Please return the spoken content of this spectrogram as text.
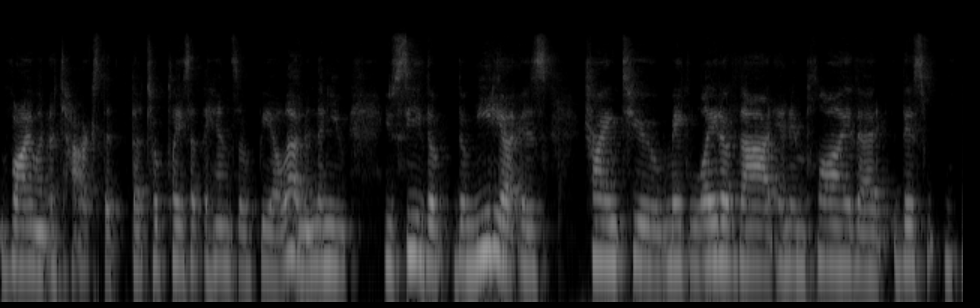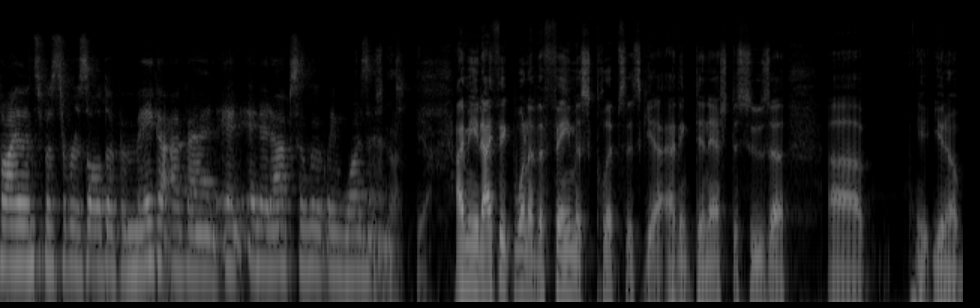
violent attacks that that took place at the hands of BLM, and then you you see the the media is trying to make light of that and imply that this violence was the result of a mega event and, and it absolutely wasn't. Yeah. I mean i think one of the famous clips that's i think dinesh d'souza uh, you know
